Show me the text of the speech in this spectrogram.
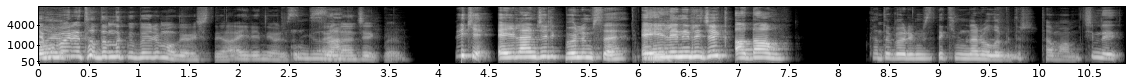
Ya bu böyle tadımlık bir bölüm oluyor işte ya. Eğleniyoruz. Güzel. Eğlencelik bölüm. Peki eğlencelik bölümse eğlenilecek adam kategorimizde kimler olabilir? Tamam. Şimdi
